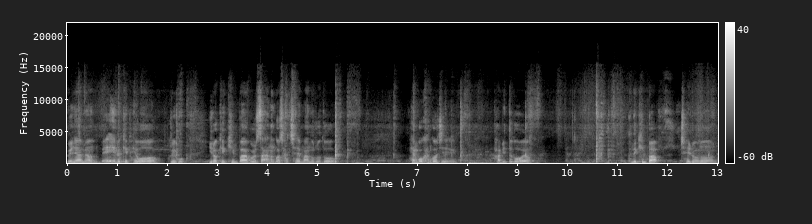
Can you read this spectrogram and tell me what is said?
왜냐하면 매일 이렇게 배워. 그리고 이렇게 김밥을 싸는 것 자체만으로도 행복한 거지. 밥이 뜨거워요. 근데 김밥 재료는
